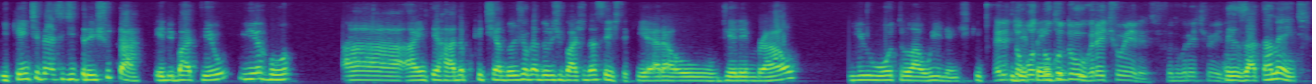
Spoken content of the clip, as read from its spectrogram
e quem tivesse de três chutar. Ele bateu e errou a, a enterrada porque tinha dois jogadores debaixo da cesta, que era o Jalen Brown e o outro lá, Williams. Que, ele que tomou toco do Great Williams. Foi do Great Williams. Exatamente.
